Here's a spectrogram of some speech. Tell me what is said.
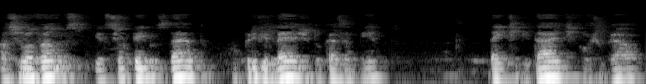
nós te louvamos que o Senhor tem nos dado o privilégio do casamento, da intimidade conjugal,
